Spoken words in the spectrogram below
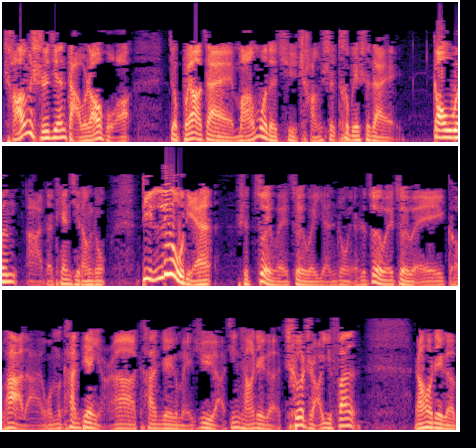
长时间打不着火，就不要再盲目的去尝试，特别是在高温啊的天气当中。第六点是最为最为严重，也是最为最为可怕的啊。我们看电影啊，看这个美剧啊，经常这个车只要一翻，然后这个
